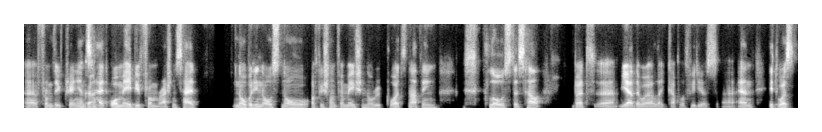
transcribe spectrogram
uh, from the ukrainian Okay. side or maybe from russian side nobody knows no official information no reports nothing It's closed as hell but uh, yeah there were like a couple of videos uh, and it was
